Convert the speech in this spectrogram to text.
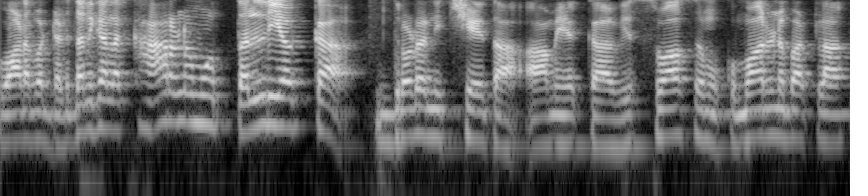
వాడబడ్డాడు. దానికి గల కారణము తల్లి యొక్క దృఢ నిశ్చేత ఆమె యొక్క విశ్వాసము కుమారుని పట్ల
